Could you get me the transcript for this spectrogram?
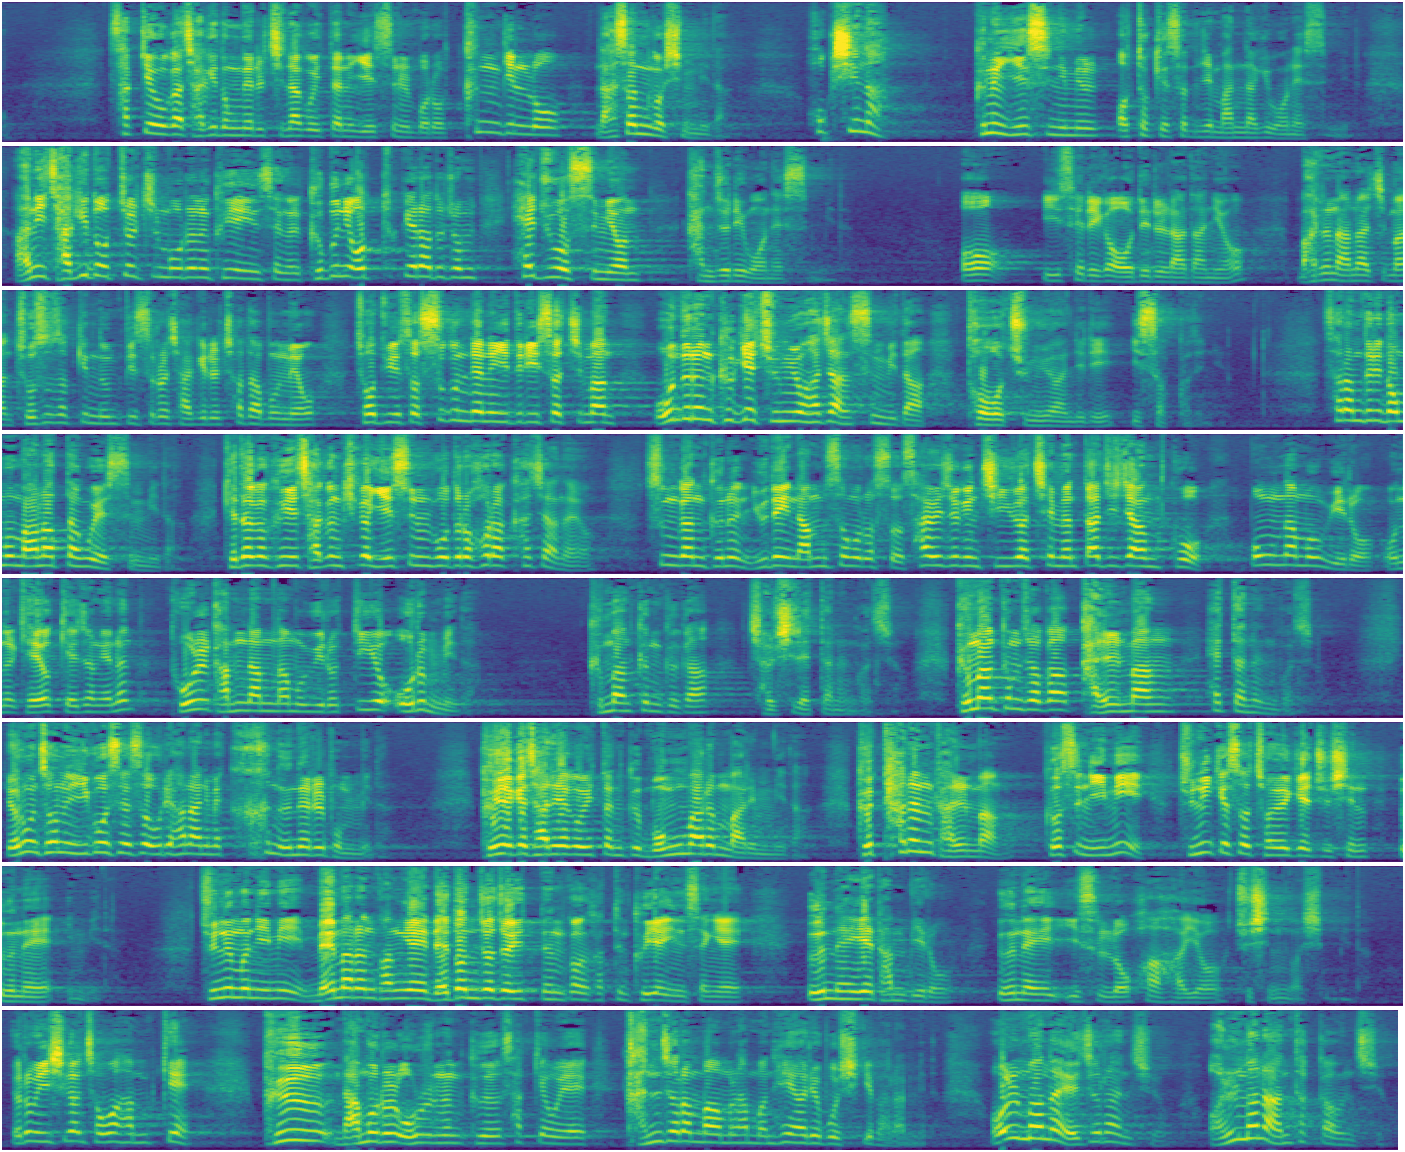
사케오가 자기 동네를 지나고 있다는 예수님을 보러 큰 길로 나선 것입니다. 혹시나 그는 예수님을 어떻게 해서든지 만나기 원했습니다. 아니, 자기도 어쩔 줄 모르는 그의 인생을 그분이 어떻게라도 좀 해주었으면 간절히 원했습니다. 어, 이 세리가 어디를 나다녀? 말은 안 하지만 조소 섞인 눈빛으로 자기를 쳐다보며 저 뒤에서 수군대는 이들이 있었지만 오늘은 그게 중요하지 않습니다. 더 중요한 일이 있었거든요. 사람들이 너무 많았다고 했습니다. 게다가 그의 작은 키가 예수님을 보도록 허락하지 않아요. 순간 그는 유대인 남성으로서 사회적인 지위와 체면 따지지 않고 뽕나무 위로 오늘 개혁 개정에는 돌 감람나무 위로 뛰어 오릅니다. 그만큼 그가 절실했다는 거죠. 그만큼 저가 갈망했다는 거죠. 여러분 저는 이곳에서 우리 하나님의 큰 은혜를 봅니다. 그에게 자리하고 있던 그 목마른 말입니다. 그 타는 갈망, 그것은 이미 주님께서 저에게 주신 은혜입니다. 주님은 이미 메마른 광야에 내던져져 있는 것 같은 그의 인생에 은혜의 담비로 은혜의 이슬로 화하여 주신 것입니다. 여러분 이 시간 저와 함께 그 나무를 오르는 그 사개오의 간절한 마음을 한번 헤아려 보시기 바랍니다. 얼마나 애절한지요. 얼마나 안타까운지요.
